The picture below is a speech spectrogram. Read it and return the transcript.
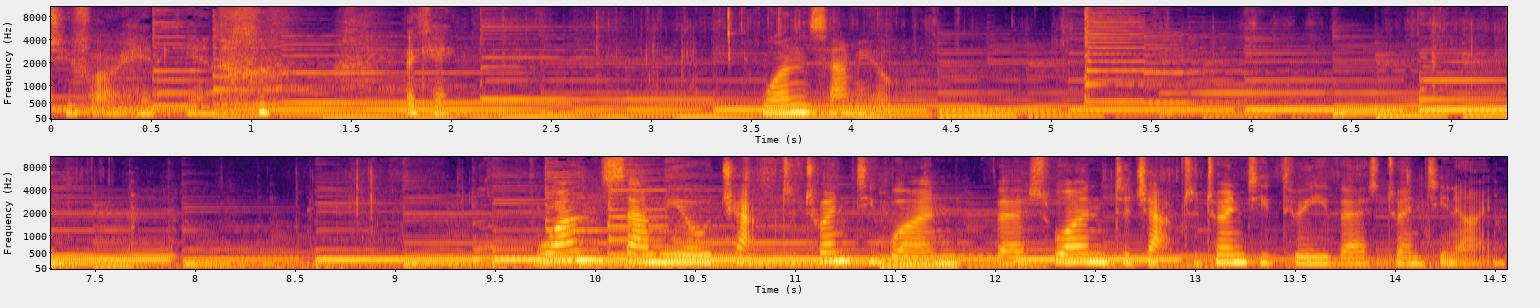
too far ahead again. okay. 1 Samuel. One Samuel chapter 21, verse 1 to chapter 23, verse 29.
